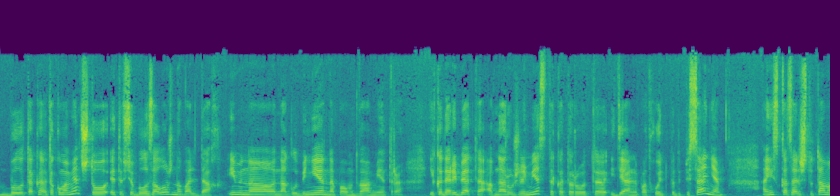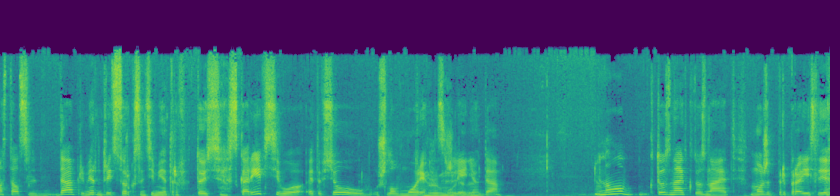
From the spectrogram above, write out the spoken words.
был так- такой момент, что это все было заложено во льдах, именно на глубине, на, по-моему, 2 метра. И когда ребята обнаружили место, которое вот э, идеально подходит под описание, они сказали, что там остался льда примерно 30-40 сантиметров. То есть, скорее всего, это все ушло в море, Уже к в море, сожалению, да. Но кто знает, кто знает. Может, если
